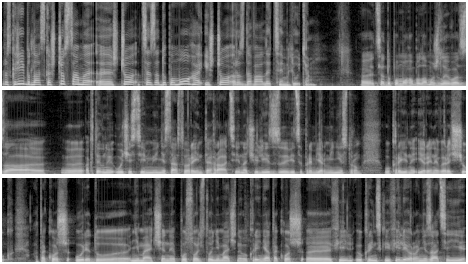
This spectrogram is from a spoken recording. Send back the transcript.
Розкажіть, будь ласка, що саме е, що це за допомога і що роздавали цим людям? Е, Ця допомога була можлива за е, активної участі Міністерства реінтеграції на чолі з віце-прем'єр-міністром України Ірини Верещук, а також уряду Німеччини, посольство Німеччини в Україні, а також е, української філії організації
